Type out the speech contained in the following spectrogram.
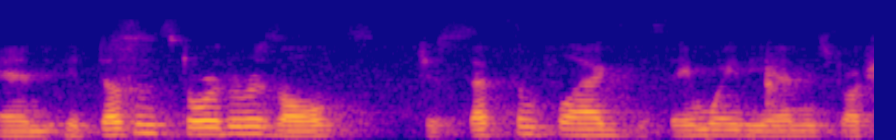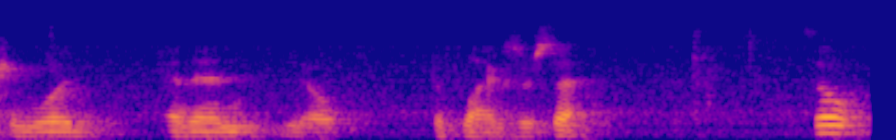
and it doesn't store the results, just sets some flags the same way the AND instruction would, and then, you know, the flags are set. So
